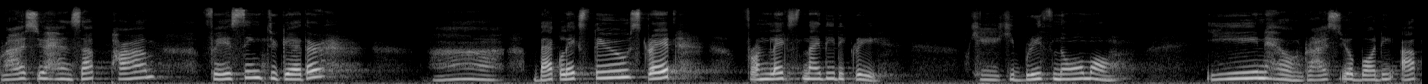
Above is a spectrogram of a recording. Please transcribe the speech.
Rise your hands up, palm facing together. Ah, back legs still straight, front legs 90 degree. Okay, keep breathe normal. Inhale, rise your body up,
